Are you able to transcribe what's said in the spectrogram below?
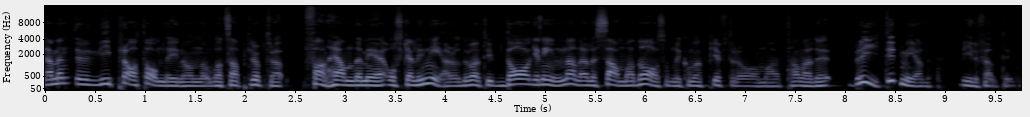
Nej, men, eh, vi pratade om det i någon WhatsApp-grupp tror jag. fan hände med Oskar Linnér? Och det var typ dagen innan eller samma dag som det kom uppgifter om att han hade brytit med Bielefeld. Typ.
